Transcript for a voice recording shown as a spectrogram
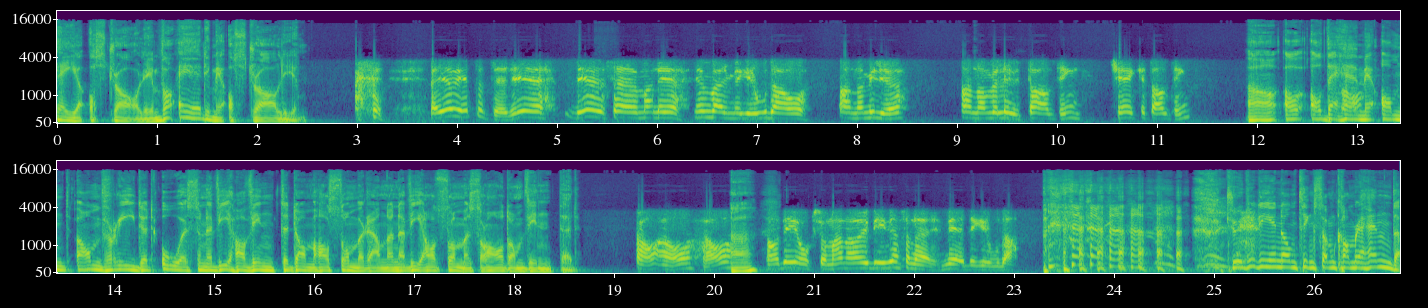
säger Australien. Vad är det med Australien? Jag vet inte. Det är, det är så här, man är en värmegroda och annan miljö, annan valuta allting. Käket och allting. Ja, och, och det här med om, omvridet år, så när vi har vinter, de har sommar, och när vi har sommar så har de vinter. Ja, ja, ja. Ja. Ja, det är också. Man har ju blivit en sån här vädergroda. Tror du det är någonting som kommer att hända,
